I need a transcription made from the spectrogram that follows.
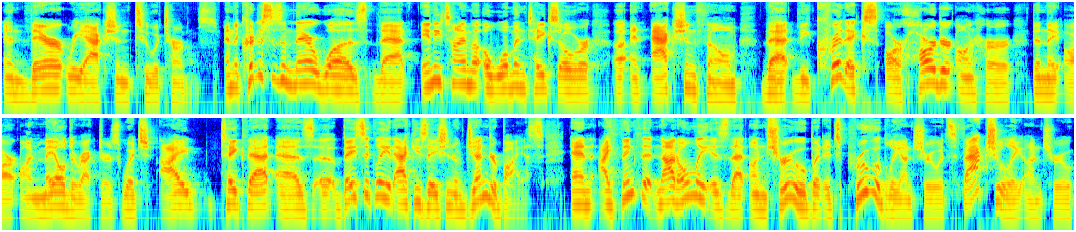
and their reaction to Eternals. And the criticism there was that anytime a woman takes over uh, an action film, that the critics are harder on her than they are on male directors, which I take that as uh, basically an accusation of gender bias. And I think that not only is that untrue, but it's provably untrue, it's factually untrue.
